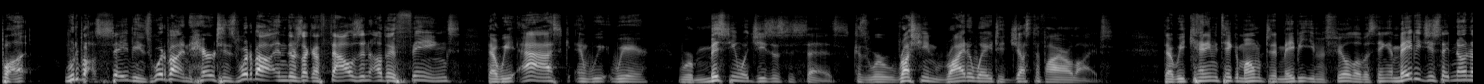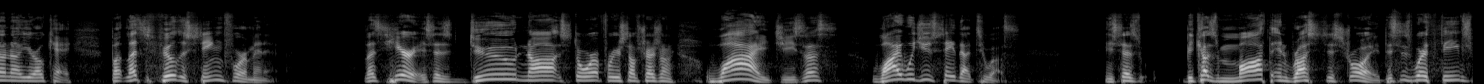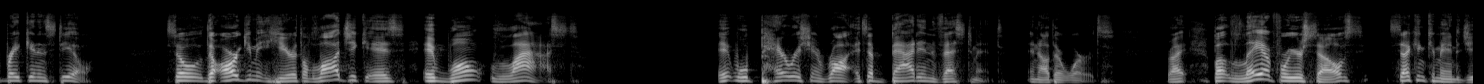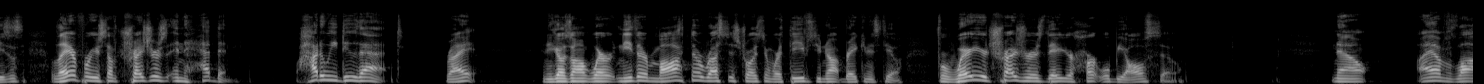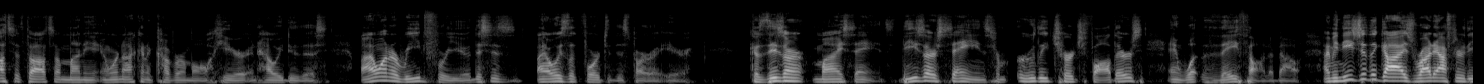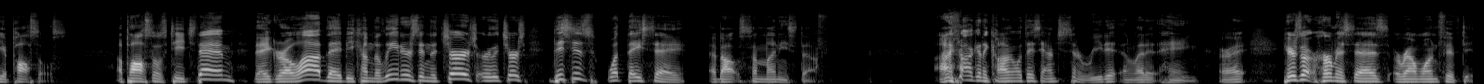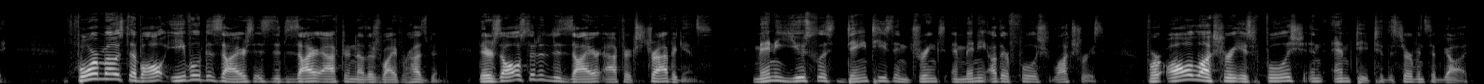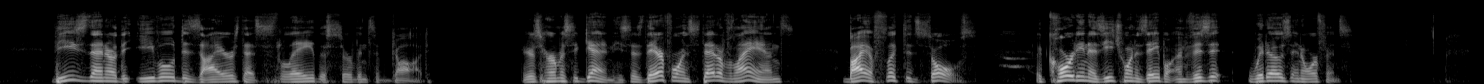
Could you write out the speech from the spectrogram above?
but what about savings? What about inheritance? What about, and there's like a thousand other things that we ask and we, we're, we're missing what Jesus says because we're rushing right away to justify our lives. That we can't even take a moment to maybe even feel a little sting and maybe just say, no, no, no, you're okay. But let's feel the sting for a minute. Let's hear it. It says, Do not store up for yourself treasure. Why, Jesus? Why would you say that to us? He says, Because moth and rust destroy. This is where thieves break in and steal. So the argument here, the logic is it won't last. It will perish and rot. It's a bad investment, in other words, right? But lay up for yourselves, second command of Jesus, lay up for yourself treasures in heaven. How do we do that, right? And he goes on, where neither moth nor rust destroys, and where thieves do not break and steal. For where your treasure is, there your heart will be also. Now, I have lots of thoughts on money, and we're not going to cover them all here and how we do this. I want to read for you. This is, I always look forward to this part right here because these aren't my sayings. These are sayings from early church fathers and what they thought about. I mean, these are the guys right after the apostles. Apostles teach them, they grow up, they become the leaders in the church, early church. This is what they say about some money stuff. I'm not going to comment what they say. I'm just going to read it and let it hang. All right. Here's what Hermas says around 150. Foremost of all evil desires is the desire after another's wife or husband. There's also the desire after extravagance, many useless dainties and drinks, and many other foolish luxuries. For all luxury is foolish and empty to the servants of God. These then are the evil desires that slay the servants of God. Here's Hermas again. He says, Therefore, instead of lands, buy afflicted souls, according as each one is able, and visit widows and orphans.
